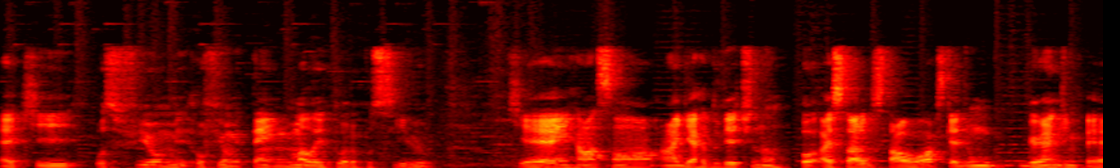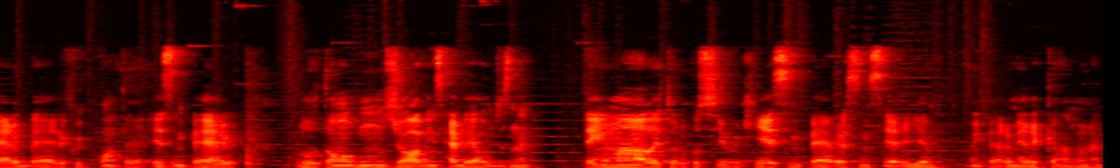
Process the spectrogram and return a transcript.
é que os filme, o filme tem uma leitura possível que é em relação à Guerra do Vietnã. A história do Star Wars, que é de um grande império bélico e contra esse império lutam alguns jovens rebeldes, né? Tem uma leitura possível que esse império assim seria o Império Americano, né?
